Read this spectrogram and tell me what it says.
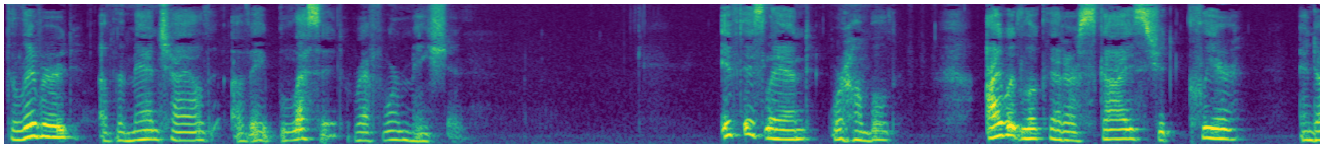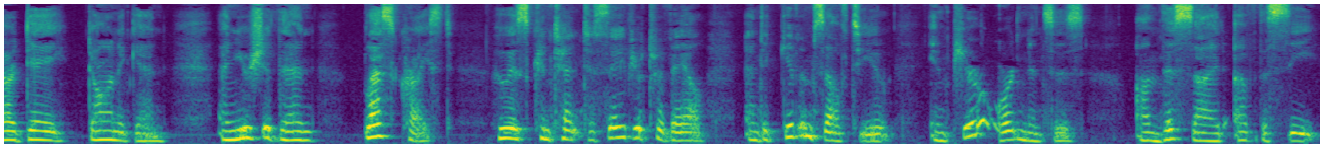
delivered of the man child of a blessed reformation. If this land were humbled, I would look that our skies should clear and our day dawn again, and you should then bless Christ, who is content to save your travail and to give himself to you in pure ordinances on this side of the sea.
